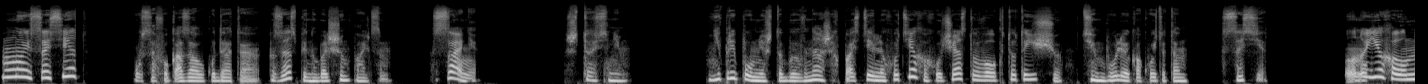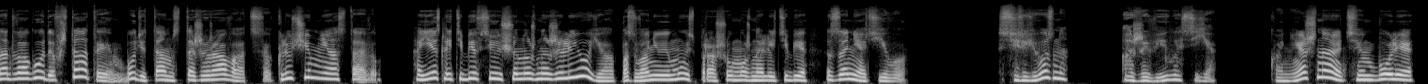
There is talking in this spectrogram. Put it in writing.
Мой сосед, Усов указал куда-то за спину большим пальцем. Саня. Что с ним? Не припомню, чтобы в наших постельных утехах участвовал кто-то еще, тем более какой-то там сосед. Он уехал на два года в Штаты, будет там стажироваться, ключи мне оставил. А если тебе все еще нужно жилье, я позвоню ему и спрошу, можно ли тебе занять его. Серьезно? Оживилась я. Конечно, тем более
